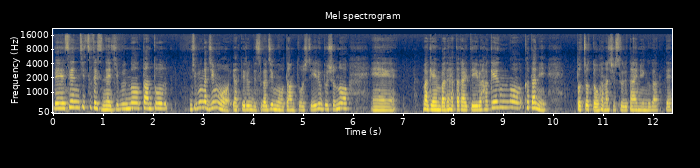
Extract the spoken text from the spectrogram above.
で先日ですね自分の担当自分が事務をやってるんですが事務を担当している部署の、えー、まあ、現場で働いている派遣の方にとちょっとお話しするタイミングがあって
